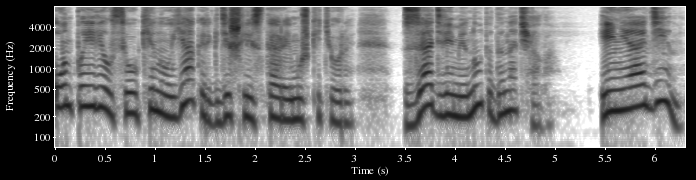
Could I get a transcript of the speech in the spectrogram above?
Он появился у кино «Якорь», где шли старые мушкетеры, за две минуты до начала. И не один,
